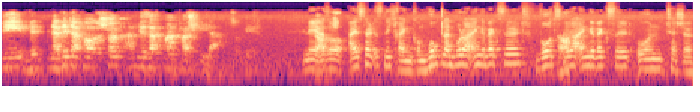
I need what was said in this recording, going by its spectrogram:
wie in der Winterpause schon angesagt, mal ein paar Spieler abzugeben. Nee, also Eisfeld ist nicht reingekommen. Hochland wurde eingewechselt, Wurz wurde eingewechselt und Tesche.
